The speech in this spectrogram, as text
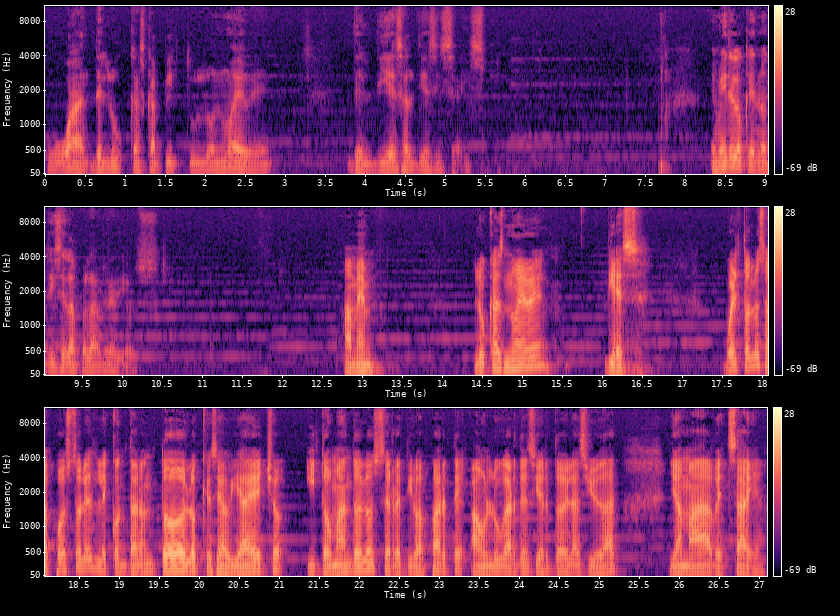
Juan, de Lucas capítulo 9, del 10 al 16. Y mire lo que nos dice la palabra de Dios. Amén. Lucas 9, 10. Vueltos los apóstoles le contaron todo lo que se había hecho y tomándolos se retiró aparte a un lugar desierto de la ciudad llamada Bethsaida.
